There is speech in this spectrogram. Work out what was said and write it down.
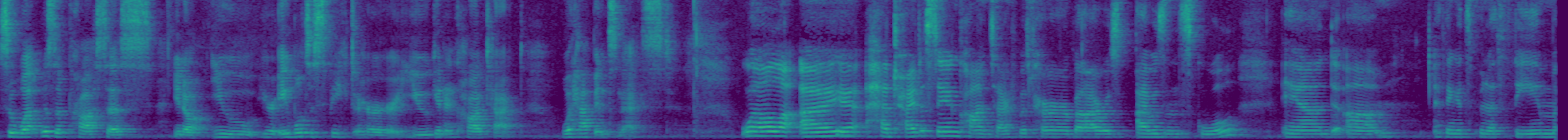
so what was the process you know you you're able to speak to her you get in contact what happens next Well, I had tried to stay in contact with her, but I was I was in school, and um, I think it's been a theme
